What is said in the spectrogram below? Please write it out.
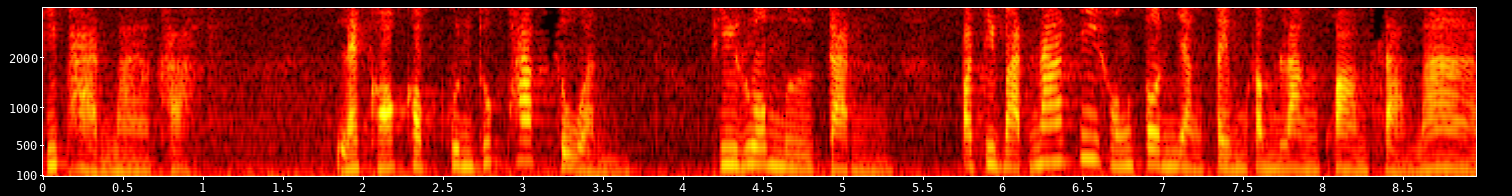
ที่ผ่านมาค่ะ และขอขอบคุณทุกภาคส่วนที่ร่วมมือกัน ปฏิบัติหน้าที่ของตนอย่างเต็มกำลังความสามารถ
